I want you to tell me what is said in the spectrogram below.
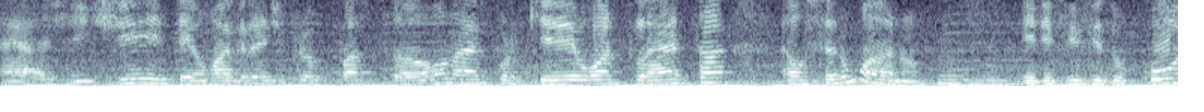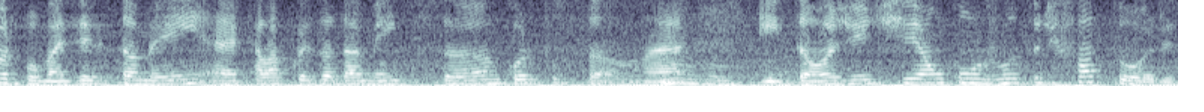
É, a gente tem uma grande preocupação, né? Porque o atleta é um ser humano. Uhum. Ele vive do corpo, mas ele também é aquela coisa da mente sã, corpo são, né? Uhum. Então a gente é um conjunto de fatores.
